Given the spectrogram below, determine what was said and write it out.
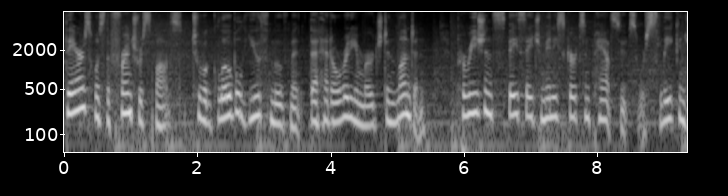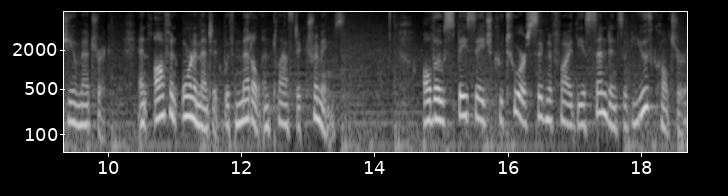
Theirs was the French response to a global youth movement that had already emerged in London. Parisian space age miniskirts and pantsuits were sleek and geometric, and often ornamented with metal and plastic trimmings. Although space age couture signified the ascendance of youth culture,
